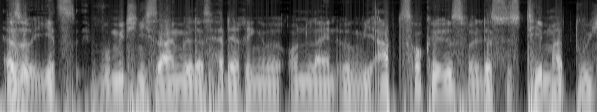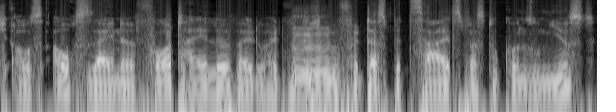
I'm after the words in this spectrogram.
also jetzt, womit ich nicht sagen will, dass Herr der Ringe Online irgendwie Abzocke ist, weil das System hat durchaus auch seine Vorteile, weil du halt wirklich Mhm. nur für das bezahlst, was du konsumierst.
